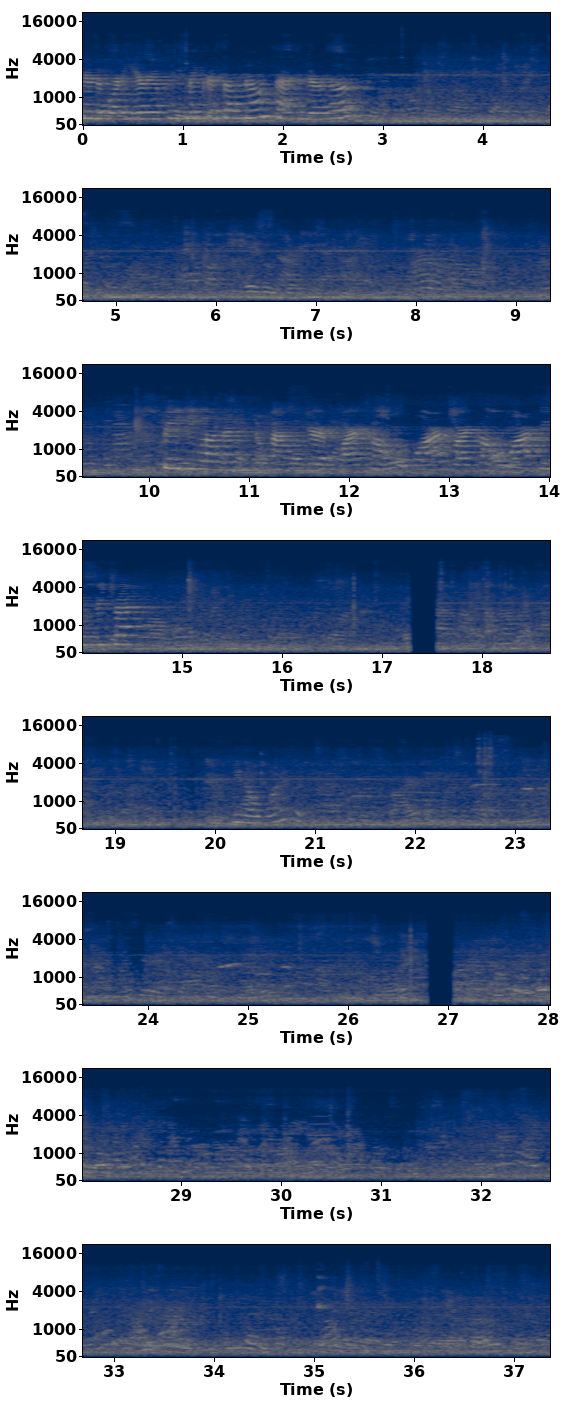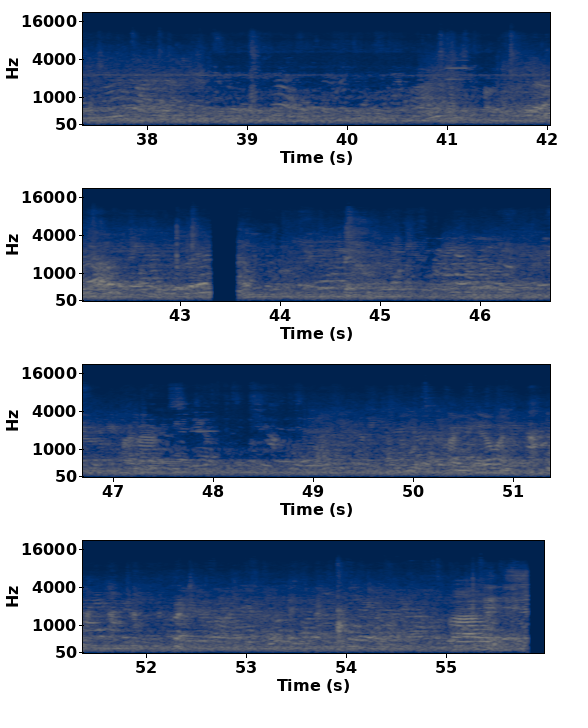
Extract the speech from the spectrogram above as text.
In the boarding area, please make yourself known. Passenger Hook. Paging London Heathrow passenger Barkel Omar. Barkel Omar, please recheck. You know, one of the passes expired and was there a status? Hi, Max. How you doing? Um,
